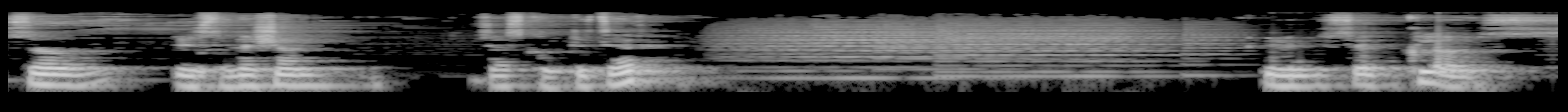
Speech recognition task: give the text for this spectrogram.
So installation just completed. And say close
